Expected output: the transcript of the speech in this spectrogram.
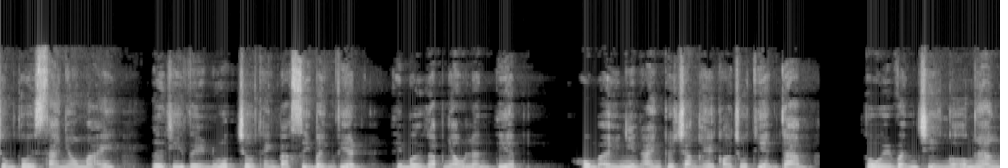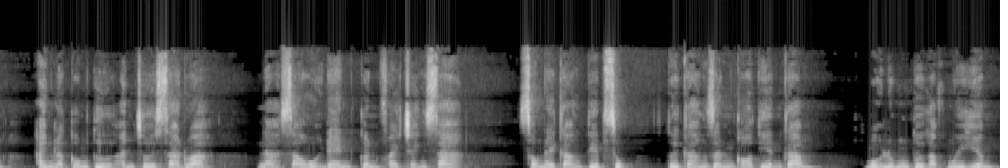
Chúng tôi xa nhau mãi, tới khi về nước trở thành bác sĩ bệnh viện thì mới gặp nhau lần tiếp. Hôm ấy nhìn anh tôi chẳng hề có chút thiện cảm. Tôi vẫn chỉ ngỡ ngàng anh là công tử ăn chơi xa đọa, là xã hội đen cần phải tránh xa. Sau này càng tiếp xúc, tôi càng dần có thiện cảm. Mỗi lúc tôi gặp nguy hiểm,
